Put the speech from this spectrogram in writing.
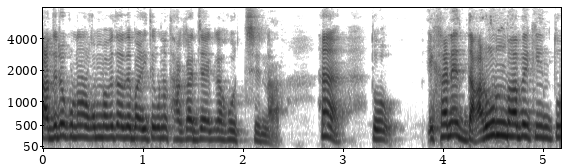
তাদেরও কোনো রকম ভাবে তাদের বাড়িতে কোনো থাকার জায়গা হচ্ছে না। হ্যাঁ তো এখানে দারুণভাবে কিন্তু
